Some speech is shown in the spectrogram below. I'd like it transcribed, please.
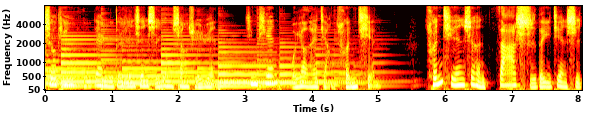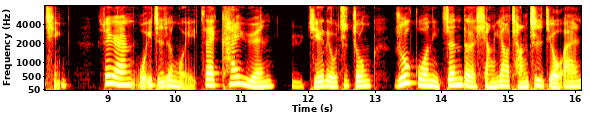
收听吴淡如的人生实用商学院。今天我要来讲存钱。存钱是很扎实的一件事情。虽然我一直认为，在开源与节流之中，如果你真的想要长治久安，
